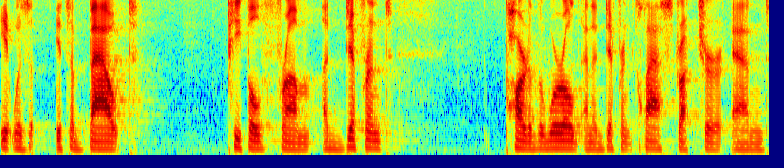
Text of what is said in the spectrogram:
It was it's about people from a different part of the world and a different class structure and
